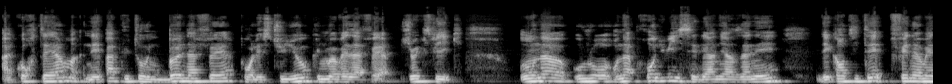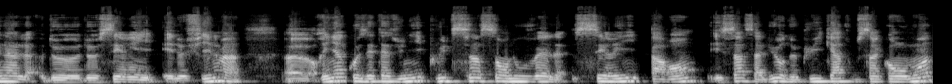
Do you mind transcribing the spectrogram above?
à court terme n'est pas plutôt une bonne affaire pour les studios qu'une mauvaise affaire. Je m'explique. On a on a produit ces dernières années des quantités phénoménales de, de séries et de films. Euh, rien qu'aux États-Unis, plus de 500 nouvelles séries par an, et ça, ça dure depuis 4 ou 5 ans au moins.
